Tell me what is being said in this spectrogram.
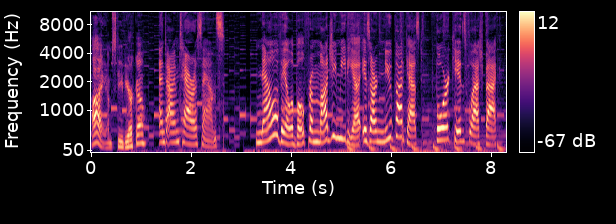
Hi, I'm Steve Yerko. And I'm Tara Sands. Now available from Maji Media is our new podcast, 4Kids Flashback.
